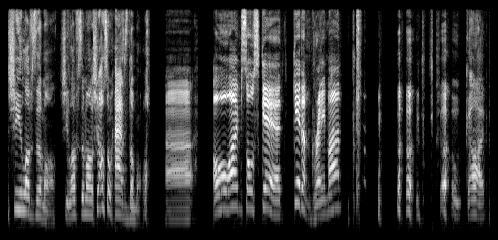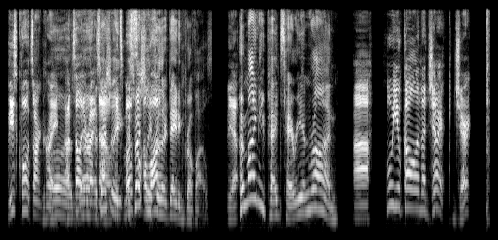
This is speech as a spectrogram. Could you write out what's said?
she loves them all. She loves them all. She also has them all. uh Oh, I'm so scared. Get him, Greymon. oh God. These quotes aren't great. Oh, I'm telling no. you right especially, now. It's mostly especially lot. for their dating profiles. Yeah. Hermione pegs Harry and Ron. Uh, who you calling a jerk, jerk?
